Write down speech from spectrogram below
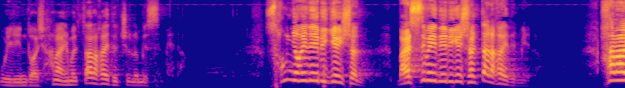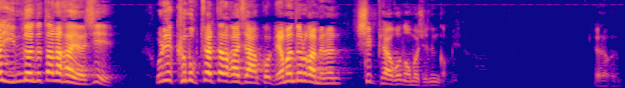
우리 인도하신 하나님을 따라가야 될 줄로 믿습니다. 성령의 내비게이션, 말씀의 내비게이션을 따라가야 됩니다. 하나님 데 따라가야지 우리 그 목자를 따라가지 않고 내 맘대로 가면은 실패하고 넘어지는 겁니다. 여러분,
